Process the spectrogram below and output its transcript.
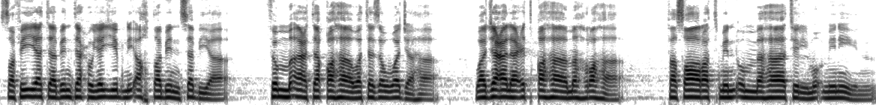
صفية بنت حيي بن أخطب سبيا ثم أعتقها وتزوجها. وجعل عتقها مهرها فصارت من أمهات المؤمنين.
